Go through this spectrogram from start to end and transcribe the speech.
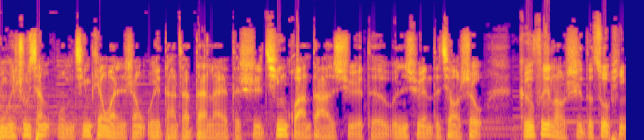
品味书香，我们今天晚上为大家带来的是清华大学的文学院的教授格非老师的作品。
